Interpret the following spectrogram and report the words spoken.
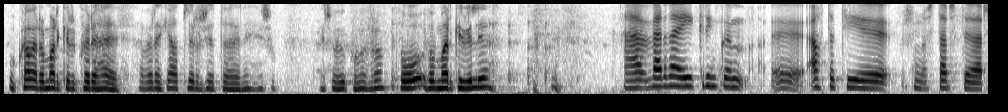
Og hvað verður margir hverju hæð? Það verður ekki allir að setja þenni eins og, eins og hefur komið fram, þó, þó margir vilja það? Verða í kringum uh, 80 svona starfstöðar,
